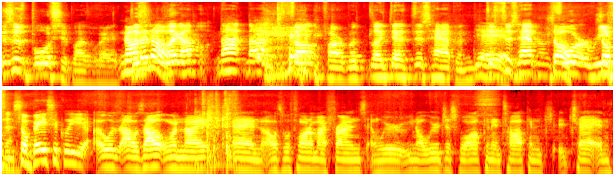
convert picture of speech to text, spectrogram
This is bullshit, by the way. No, This- no, no. Like I'm not not falling apart, but like that this happened. Yeah, this, yeah. this happened so, for a so- reason. So, basically, I was I was out one night and I was with one of my friends and we were you know we were just walking and talking and ch- chatting,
